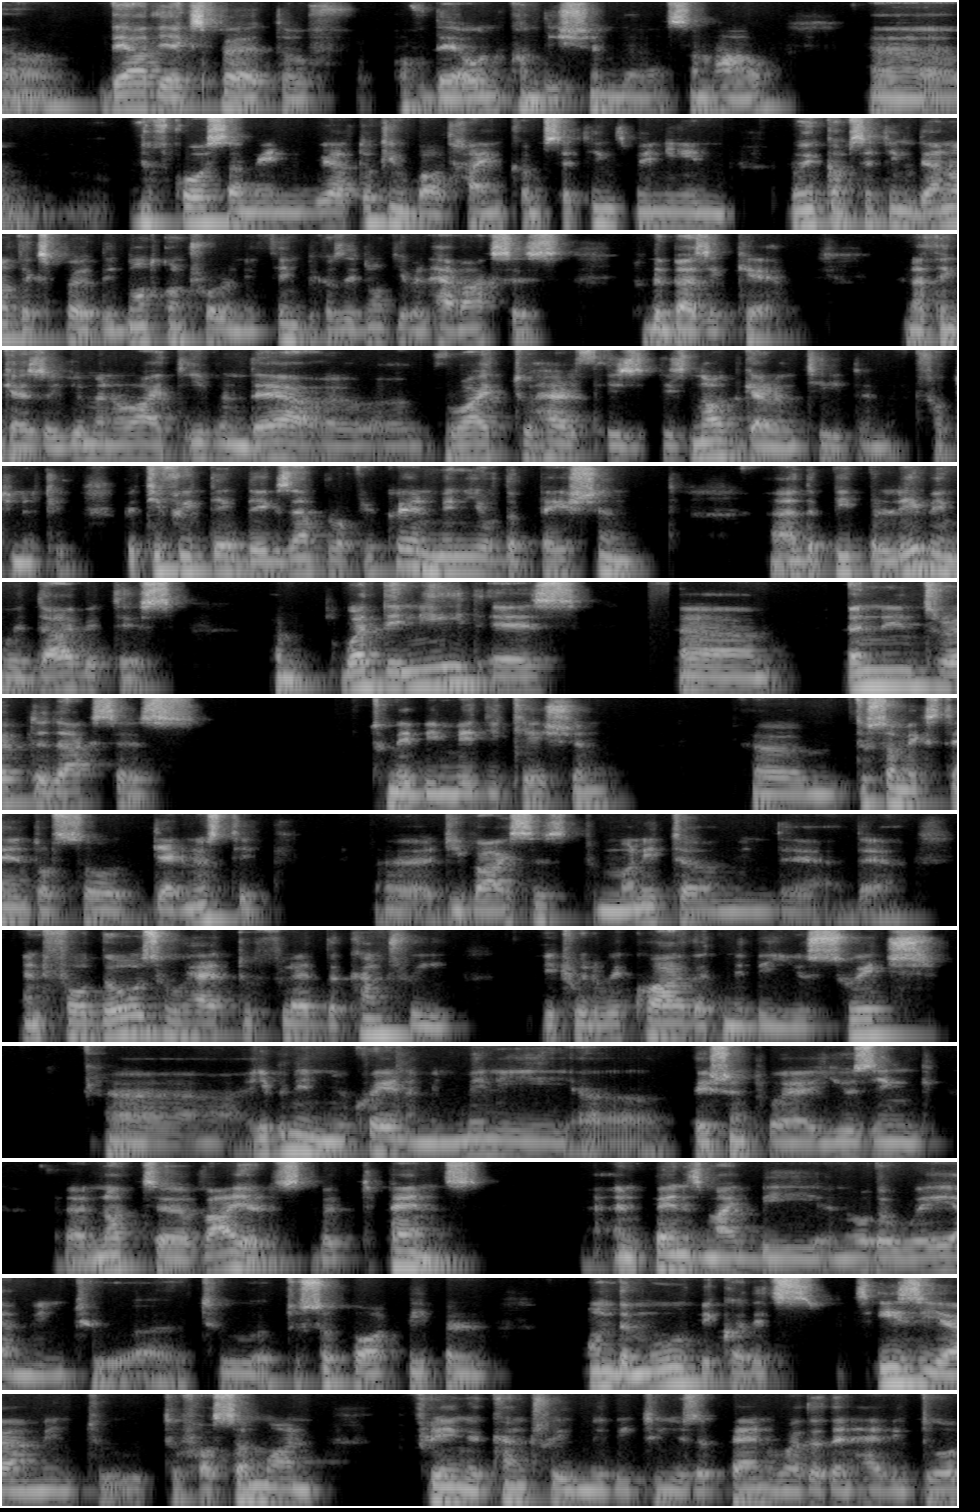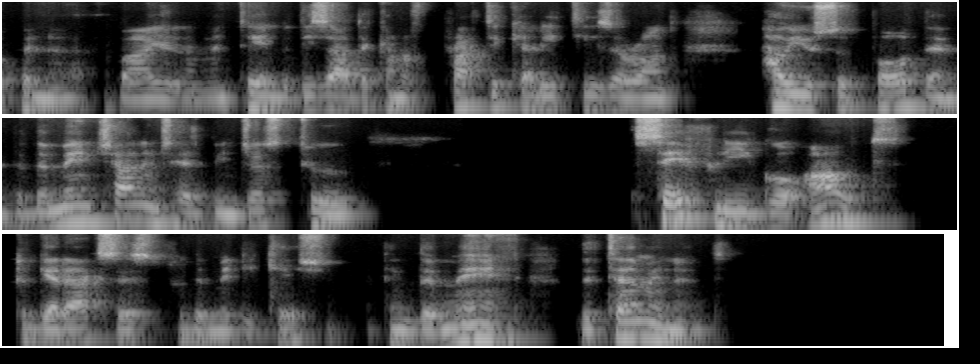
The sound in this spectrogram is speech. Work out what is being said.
uh, they are the expert of of their own condition uh, somehow. Uh, of course, I mean, we are talking about high income settings. Many in low income setting, they are not expert. They don't control anything because they don't even have access to the basic care. And I think as a human right, even their uh, right to health is, is not guaranteed, unfortunately. But if we take the example of Ukraine, many of the patients and the people living with diabetes, um, what they need is um, uninterrupted access to maybe medication, um, to some extent also diagnostic uh, devices to monitor I mean, their. And for those who had to fled the country, it would require that maybe you switch uh, even in Ukraine, I mean, many uh, patients were using uh, not vials but pens, and pens might be another way. I mean, to to to support people on the move because it's it's easier. I mean, to to for someone fleeing a country maybe to use a pen rather than having to open a vial and maintain. But these are the kind of practicalities around how you support them. But the main challenge has been just to safely go out to get access to the medication. I think the main determinant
